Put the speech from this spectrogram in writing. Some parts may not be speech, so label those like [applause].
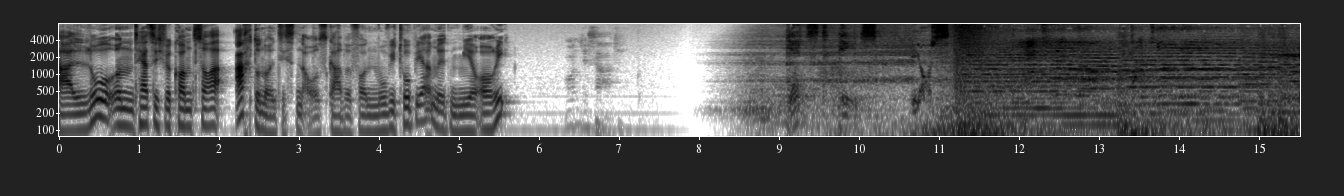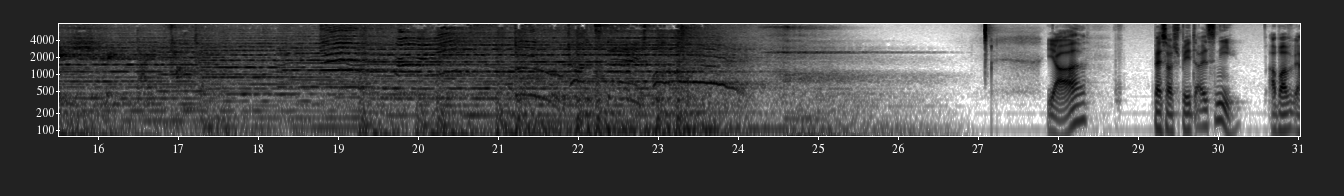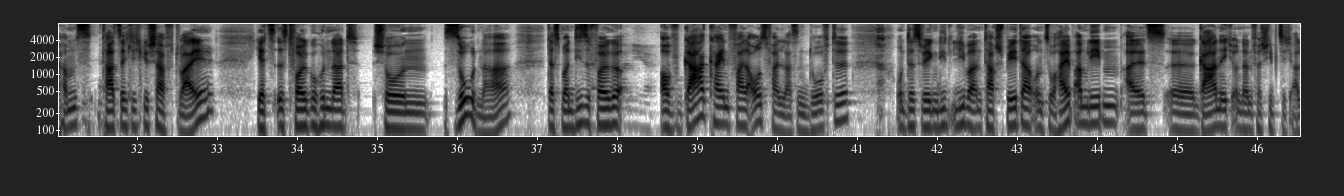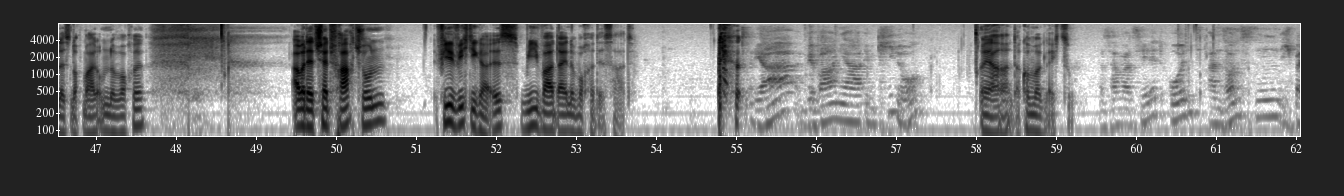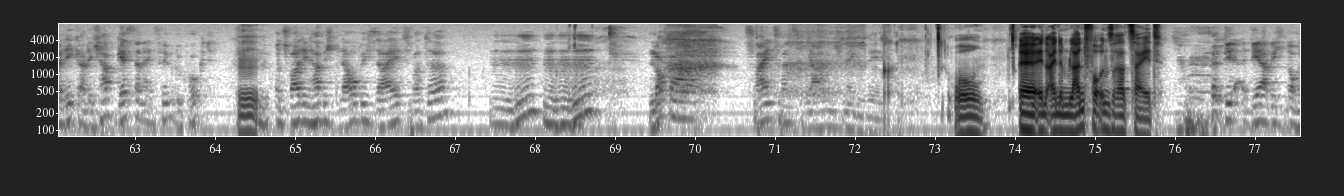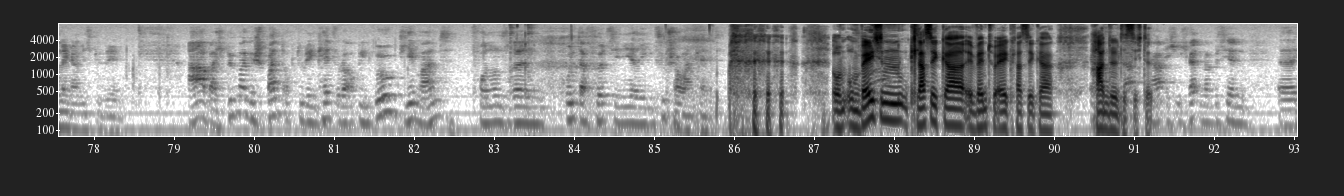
Hallo und herzlich willkommen zur 98. Ausgabe von Movietopia mit mir, Ori. Jetzt geht's los. Ja, besser spät als nie. Aber wir haben es tatsächlich geschafft, weil jetzt ist Folge 100 schon so nah, dass man diese Folge auf gar keinen Fall ausfallen lassen durfte und deswegen li lieber einen Tag später und so halb am Leben als äh, gar nicht und dann verschiebt sich alles nochmal um eine Woche. Aber der Chat fragt schon, viel wichtiger ist, wie war deine Woche, Desart? Ja, wir waren ja im Kino, Ja, da kommen wir gleich zu. das haben wir erzählt. Und ansonsten, ich überlege gerade, ich habe gestern einen Film geguckt. Hm. Und zwar den habe ich, glaube ich, seit, warte, mhm, mhm, mhm, locker 22 Jahren nicht mehr gesehen. Oh, äh, in einem Land vor unserer Zeit. [laughs] Den, den habe ich noch länger nicht gesehen. Aber ich bin mal gespannt, ob du den kennst oder ob ihn irgendjemand von unseren unter 14-jährigen Zuschauern kennt. [laughs] Um, um welchen Klassiker, eventuell Klassiker, handelt es sich denn? Ja, ich, ich werde mal ein bisschen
